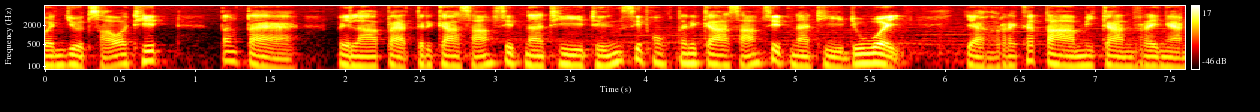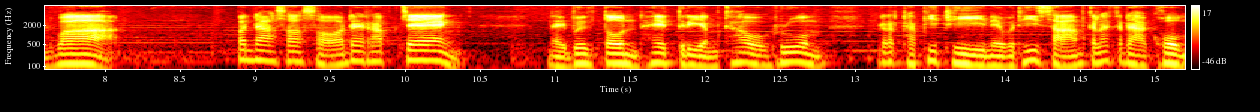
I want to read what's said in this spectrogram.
วันหยุดเสาร์อาทิตย์ ตั้งแต่เวลา8นาฬิกา30 นาทีถึง 16นาฬิกา30 นาทีด้วย อย่างไรก็ตามมีการรายงานว่า บรรดาสสได้รับแจ้ง ในเบื้องต้นให้เตรียมเข้าร่วมรัฐพิธีในวันที่ 3 กรกฎาคม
